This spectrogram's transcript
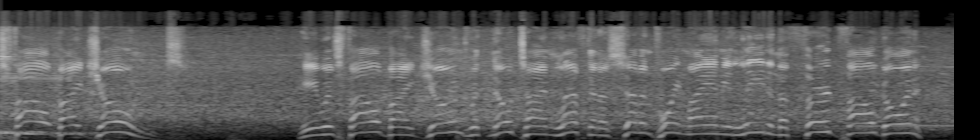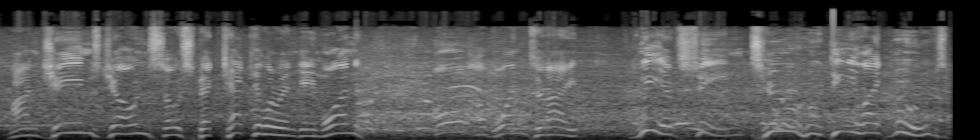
was fouled by Jones. He was fouled by Jones with no time left and a seven-point Miami lead and the third foul going on James Jones. So spectacular in game one. All of one tonight. We have seen two Houdini-like moves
